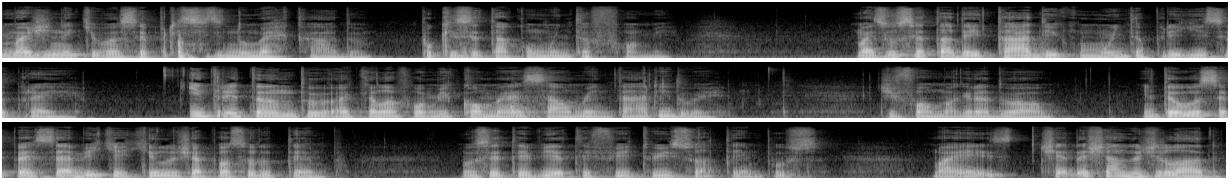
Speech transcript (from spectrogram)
Imagine que você precisa ir no mercado, porque você está com muita fome. Mas você está deitado e com muita preguiça para ir. Entretanto, aquela fome começa a aumentar e doer, de forma gradual. Então você percebe que aquilo já passou do tempo. Você devia ter feito isso há tempos, mas tinha deixado de lado.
